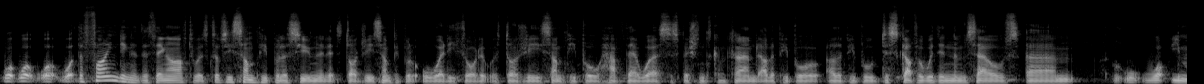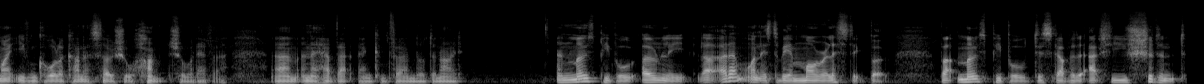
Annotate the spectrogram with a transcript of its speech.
what, what, what, what the finding of the thing afterwards, because obviously some people assume that it's dodgy, some people already thought it was dodgy, some people have their worst suspicions confirmed, other people, other people discover within themselves um, what you might even call a kind of social hunch or whatever, um, and they have that then confirmed or denied. And most people only, I don't want this to be a moralistic book, but most people discover that actually you shouldn't.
